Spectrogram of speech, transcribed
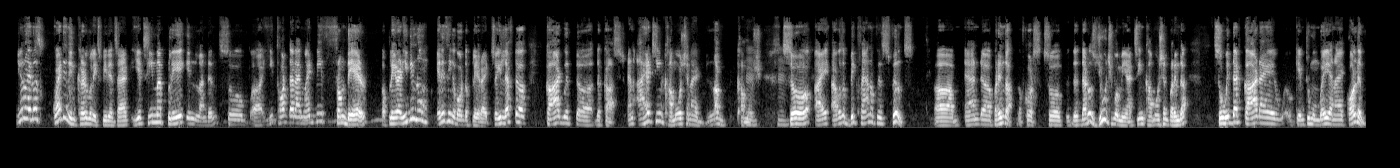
You know, it was quite an incredible experience. I had, he had seen my play in London, so uh, he thought that I might be from there, a playwright. He didn't know anything about the playwright, so he left a card with the, the cast. And I had seen Khamosh, and I loved Khamosh. Mm. So I, I was a big fan of his films. Uh, and uh, Parinda, of course. So th- that was huge for me. I'd seen Khamosh and Parinda. So with that card, I came to Mumbai and I called him,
